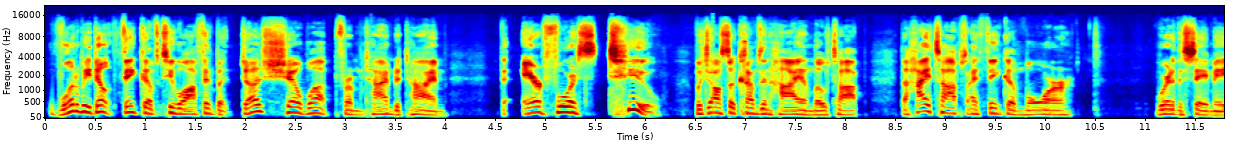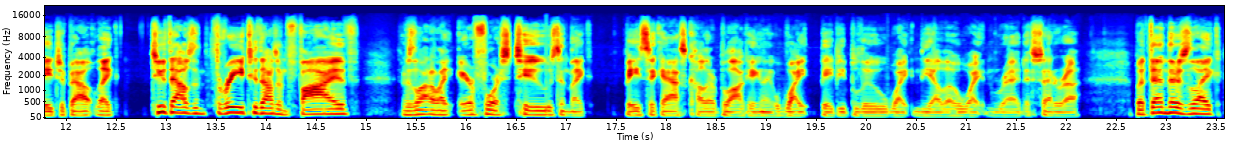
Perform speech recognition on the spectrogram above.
One we don't think of too often, but does show up from time to time. The Air Force Two, which also comes in high and low top. The high tops I think of more. We're the same age, about like 2003, 2005. There's a lot of like Air Force Twos and like basic ass color blocking, like white, baby blue, white and yellow, white and red, etc. But then there's like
